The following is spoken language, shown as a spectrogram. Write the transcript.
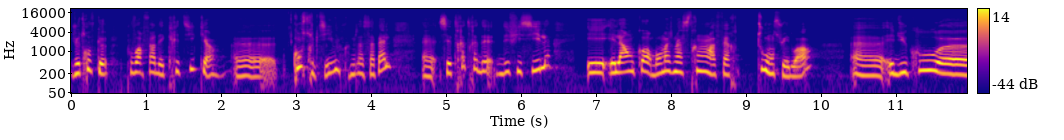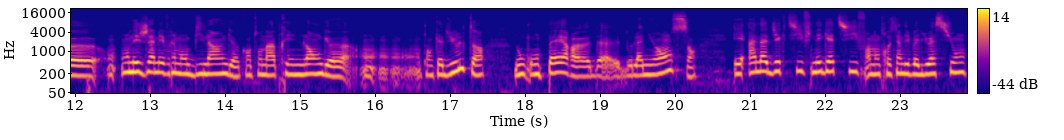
Je trouve que pouvoir faire des critiques euh, constructives, comme ça s'appelle, euh, c'est très très difficile. Et, là encore, bon, moi je m'astreins à faire tout en suédois. et du coup, on n'est jamais vraiment bilingue quand on a appris une langue en, tant qu'adulte. Donc on perd de, la nuance. Et un adjectif négatif en entretien d'évaluation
